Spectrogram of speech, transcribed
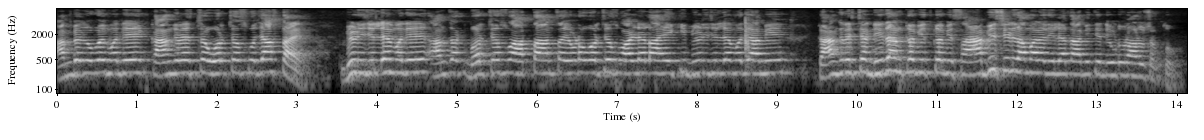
आंबेजोगाईमध्ये काँग्रेसचं वर्चस्व जास्त आहे. बीड जिल्ह्यामध्ये आमचा वर्चस्व आत्ता आमचा एवढं वर्चस्व वाढलेलं आहे की बीड जिल्ह्यामध्ये आम्ही काँग्रेसच्या निदान कमीत कमी सहा सीट आम्हाला दिल्या तर आम्ही ते निवडून आणू शकतो.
